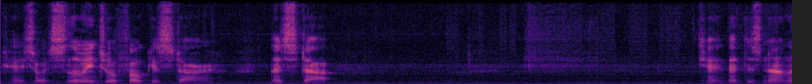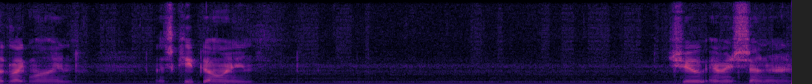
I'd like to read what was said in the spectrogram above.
Okay, so it's slewing to a focus star. Let's stop. Okay, that does not look like mine. Let's keep going. True image center.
